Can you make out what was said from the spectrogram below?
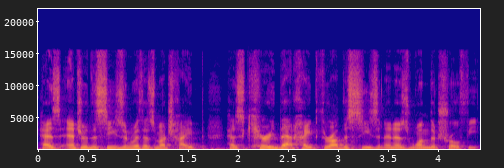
has entered the season with as much hype, has carried that hype throughout the season, and has won the trophy.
